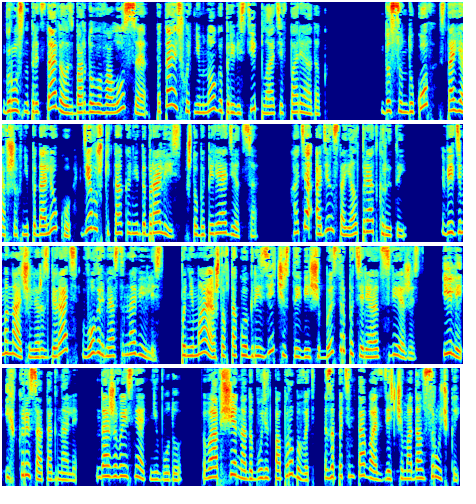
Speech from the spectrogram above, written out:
Грустно представилась бордово-волосая, пытаясь хоть немного привести платье в порядок. До сундуков, стоявших неподалеку, девушки так и не добрались, чтобы переодеться. Хотя один стоял приоткрытый. Видимо, начали разбирать, вовремя остановились, понимая, что в такой грязи чистые вещи быстро потеряют свежесть. Или их крысы отогнали. Даже выяснять не буду. Вообще надо будет попробовать запатентовать здесь чемодан с ручкой.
